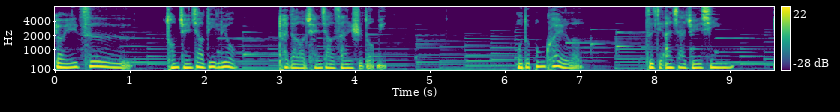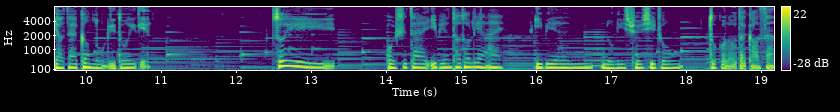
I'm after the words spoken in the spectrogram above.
有一次，从全校第六退到了全校三十多名，我都崩溃了，自己暗下决心，要再更努力多一点，所以。我是在一边偷偷恋爱，一边努力学习中度过了我的高三。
